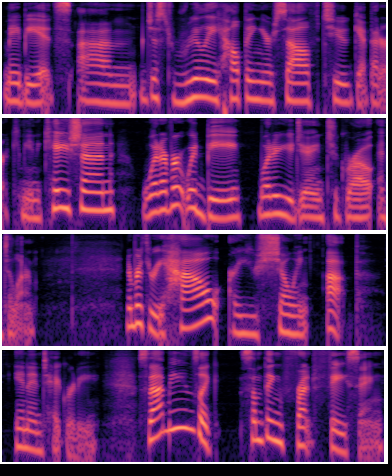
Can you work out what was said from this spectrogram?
Maybe it's um, just really helping yourself to get better at communication. Whatever it would be, what are you doing to grow and to learn? Number three, how are you showing up in integrity? So that means like something front facing.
